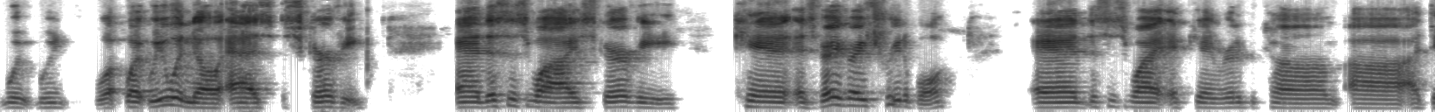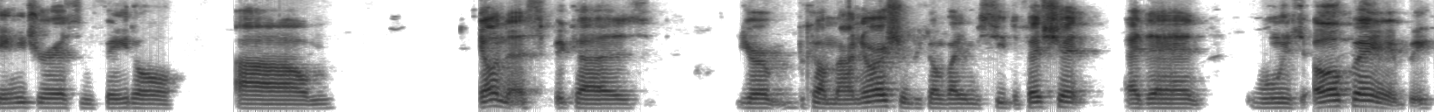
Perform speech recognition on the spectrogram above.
we, we what, what we would know as scurvy, and this is why scurvy can is very very treatable, and this is why it can really become uh, a dangerous and fatal um, illness because you're become malnourished, you become vitamin C deficient, and then wounds open, it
